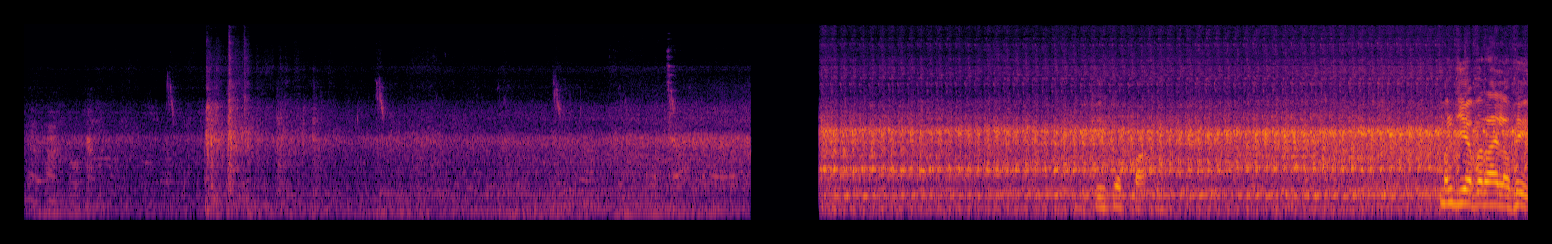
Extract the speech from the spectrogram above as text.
เนี่ยห้ามร้อน ก็ปักมันเหยียบอะไรเหรอพี่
